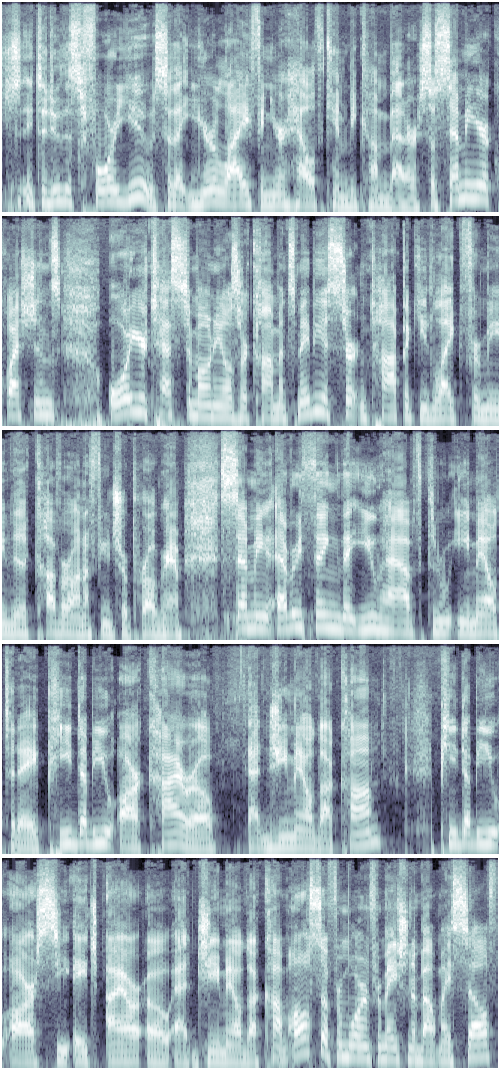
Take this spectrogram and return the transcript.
to do this for you so that your life and your health can become better. So send me your questions or your testimonials or comments, maybe a certain topic you'd like for me to cover on a future program. Send me everything that you have through email today, pwrchiro at gmail.com. P-W-R-C-H-I-R-O at gmail.com. Also, for more information about myself,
